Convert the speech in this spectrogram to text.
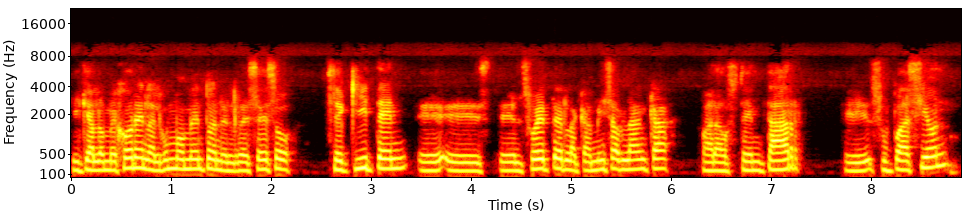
y que a lo mejor en algún momento en el receso se quiten eh, este, el suéter, la camisa blanca para ostentar su pasión,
